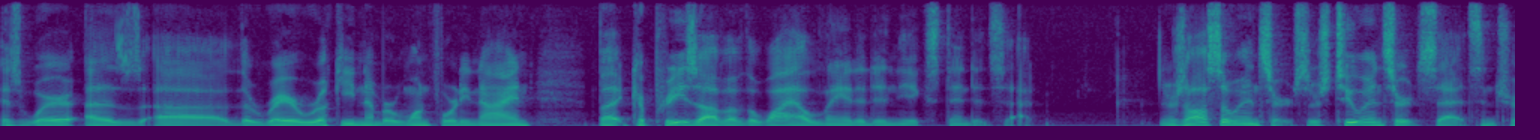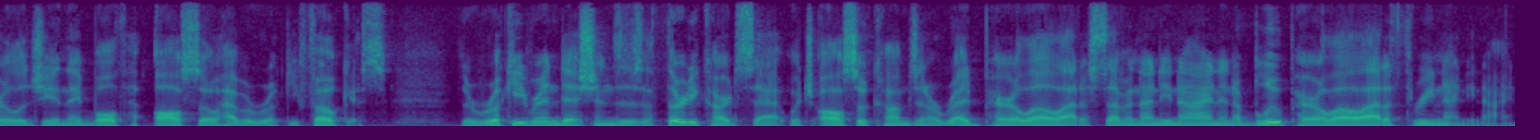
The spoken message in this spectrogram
as well as uh, the rare rookie number 149 but Kaprizov of the Wild landed in the extended set. There's also inserts. There's two insert sets in Trilogy, and they both also have a rookie focus. The Rookie Renditions is a 30 card set, which also comes in a red parallel out of 7.99 and a blue parallel out of 3.99.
